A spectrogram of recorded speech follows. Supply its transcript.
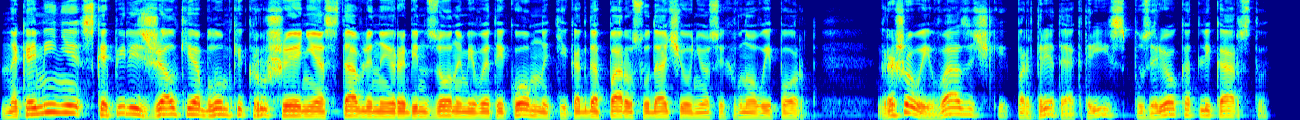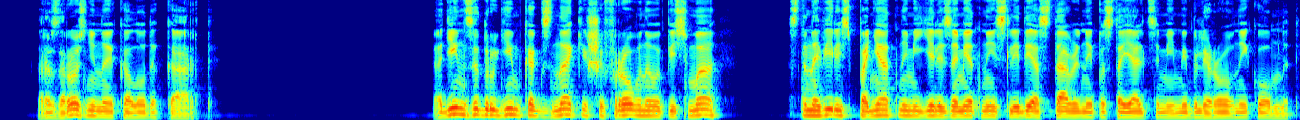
На камине скопились жалкие обломки крушения, оставленные Робинзонами в этой комнате, когда парус удачи унес их в новый порт. Грошовые вазочки, портреты актрис, пузырек от лекарства, разрозненная колода карт. Один за другим, как знаки шифрованного письма, становились понятными еле заметные следы, оставленные постояльцами меблированной комнаты.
